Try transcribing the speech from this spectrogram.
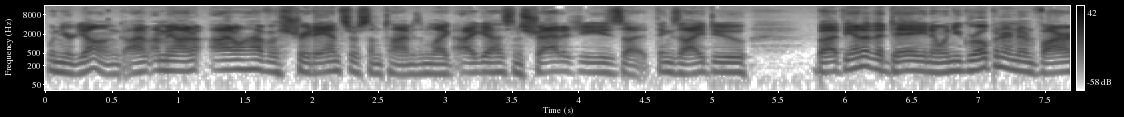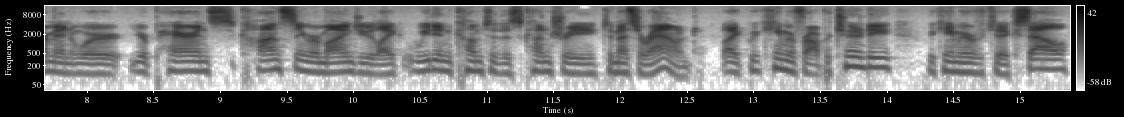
when you're young. I, I mean, I, I, don't have a straight answer sometimes. I'm like, I have some strategies, uh, things I do but at the end of the day, you know, when you grow up in an environment where your parents constantly remind you, like, we didn't come to this country to mess around. Like, we came here for opportunity, we came here to excel,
